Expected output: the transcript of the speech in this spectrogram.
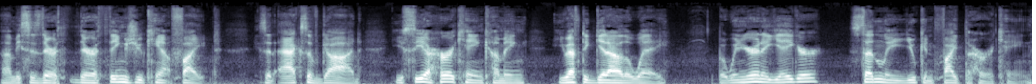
um, he says there there are things you can't fight. He said acts of God. You see a hurricane coming, you have to get out of the way. But when you're in a Jaeger, suddenly you can fight the hurricane.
